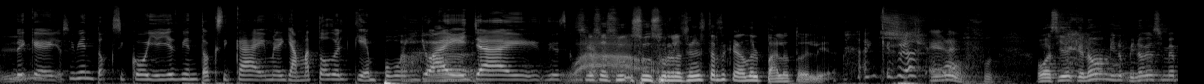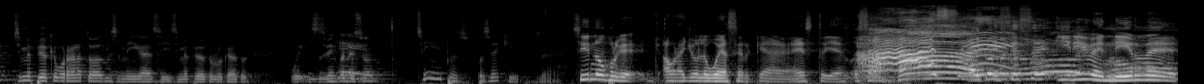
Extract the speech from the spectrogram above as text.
Sí. De que yo soy bien tóxico y ella es bien tóxica y me llama todo el tiempo y yo a ella y... y es como, Sí, o sea, su, su, su relación es estarse cagando el palo todo el día. Ay, qué flojera. Uf. O así de que no, mi, no- mi novia sí me, sí me pidió que borrara a todas mis amigas y sí me pidió que bloqueara a todas. Güey, ¿estás bien con eso? Sí, pues, pues X. O sea. Sí, no, porque ahora yo le voy a hacer que haga esto y eso. O sea, ¡Ah, hay sí! como que ese ir y venir de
